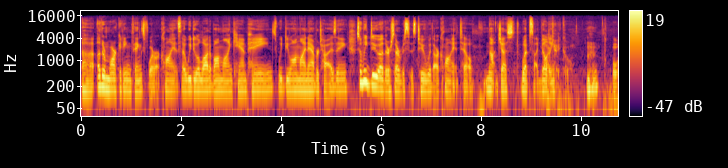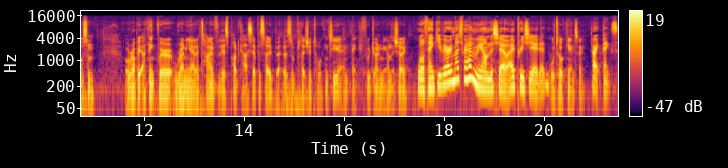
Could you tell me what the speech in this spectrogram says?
uh, other marketing things for our clients. So we do a lot of online campaigns, we do online advertising. So we do other services too with our clientele, not just website building. Okay, cool. Mm-hmm. Awesome. Well, Robbie, I think we're running out of time for this podcast episode, but it was a pleasure talking to you and thank you for joining me on the show. Well, thank you very much for having me on the show. I appreciate it. We'll talk again soon. All right, thanks.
